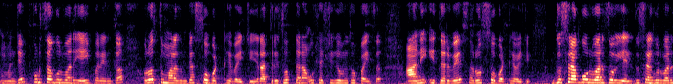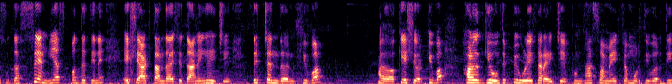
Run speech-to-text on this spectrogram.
म्हणजे पुढचा गुरुवार येईपर्यंत रोज तुम्हाला तुमच्यासोबत ठेवायची. रात्री झोपताना उशाशी घेऊन झोपायचं आणि इतर वेळेस रोज सोबत ठेवायची. दुसरा गुरुवार जो येईल दुसऱ्या गुरुवारी सुद्धा सेम याच पद्धतीने एकशे आठ तांदळाचे दाणे घ्यायचे. ते चंदन किंवा केशर किंवा हळद घेऊन ते पिवळे करायचे. पुन्हा स्वामीच्या मूर्तीवरती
